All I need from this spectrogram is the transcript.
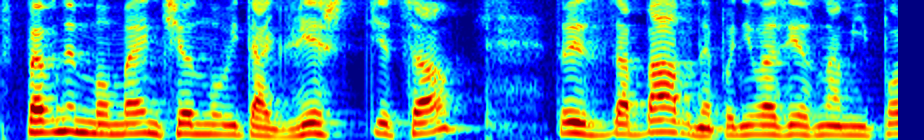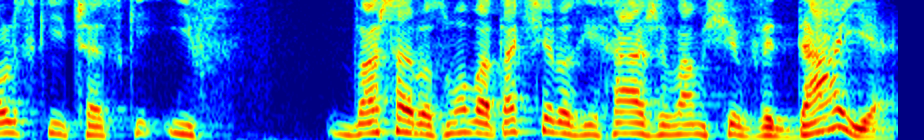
w pewnym momencie on mówi tak, wieszcie co? To jest zabawne, ponieważ ja znam i polski i czeski i wasza rozmowa tak się rozjechała, że wam się wydaje,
